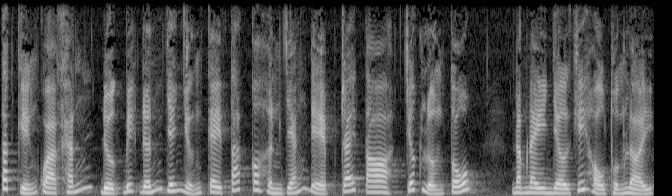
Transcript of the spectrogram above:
Tắc kiển Hòa Khánh được biết đến với những cây tắc có hình dáng đẹp, trái to, chất lượng tốt, Năm nay nhờ khí hậu thuận lợi,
